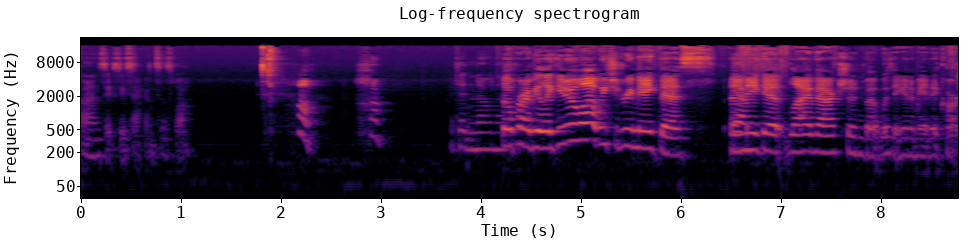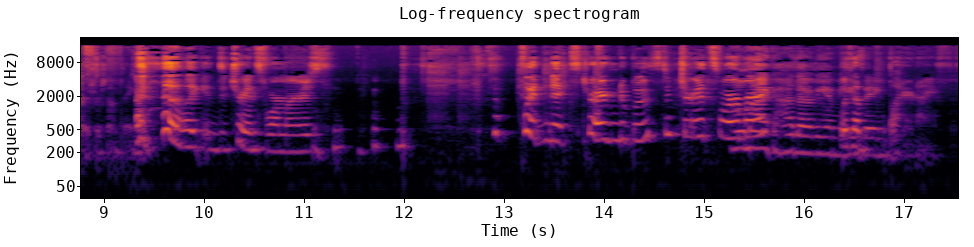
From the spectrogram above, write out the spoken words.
Gone in 60 Seconds as well. Huh. Huh. I didn't know that. They'll probably be like, you know what? We should remake this and Yeah. make it live action, but with animated cars or something. like the Transformers. Put Nick's trying to boost a Transformer oh my god, that would be amazing. with a butter knife.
